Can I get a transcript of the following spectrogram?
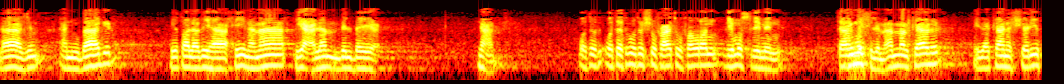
لازم أن يبادر بطلبها حينما يعلم بالبيع. نعم. وتثبت الشفعة فورا لمسلم. لمسلم. أما الكافر إذا كان الشريك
